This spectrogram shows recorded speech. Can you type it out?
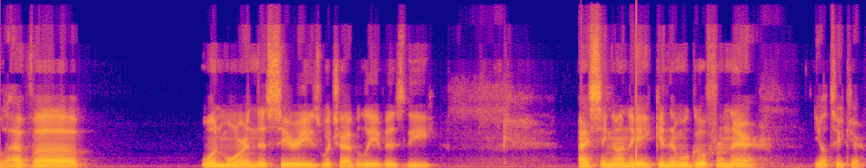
we'll have uh, one more in this series which I believe is the icing on the cake and then we'll go from there. Y'all take care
